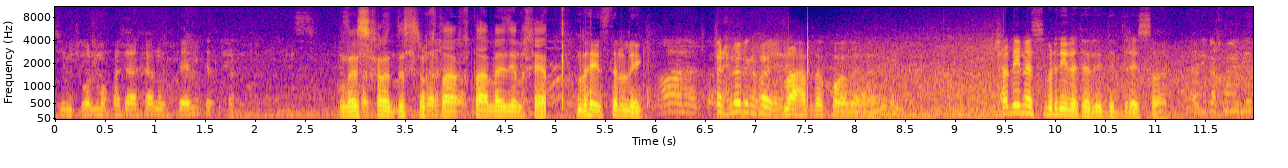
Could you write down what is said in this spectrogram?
تجي متولى المقاطعه الحانوت الثاني كتلقى الله يسخر هذا السي مختار قطع الله يدير الخير. الله يستر لك مرحبا بك أخويا. الله يحفظك خويا. الله يبارك شحال دينا السبرديلات هذه ديال الدراري الصغار؟ هذيك أخويا ديال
